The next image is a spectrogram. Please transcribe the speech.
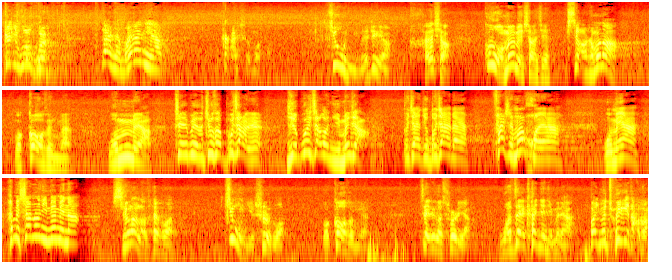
赶紧给我滚！干什么呀你？干什么？就你们这样，还想跟我妹妹相亲，想什么呢？我告诉你们，我妹妹啊，这辈子就算不嫁人，也不会嫁到你们家。不嫁就不嫁呗，发什么火呀？我们呀还没相中你妹妹呢。行了，老太婆，就你事儿多。我告诉你，在这个村里啊，我再看见你们俩，把你们腿给打断。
